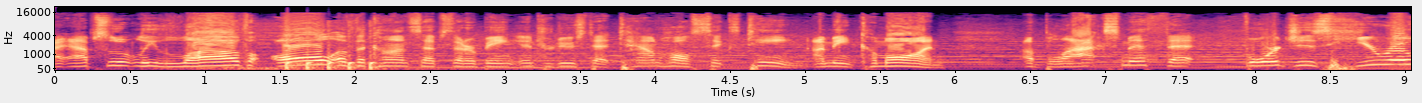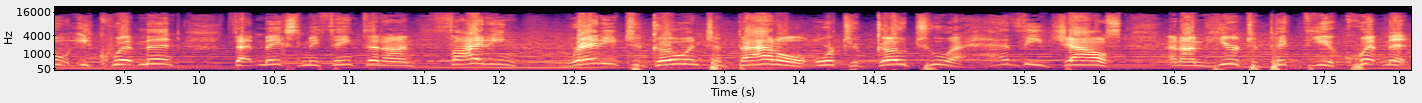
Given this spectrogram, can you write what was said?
I absolutely love all of the concepts that are being introduced at Town Hall 16. I mean, come on. A blacksmith that forges hero equipment that makes me think that I'm fighting ready to go into battle or to go to a heavy joust, and I'm here to pick the equipment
